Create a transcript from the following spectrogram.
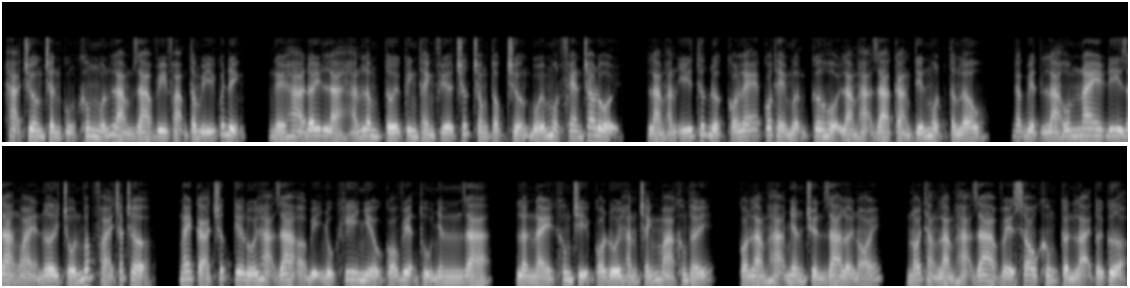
Hạ trương trần cũng không muốn làm ra vi phạm tâm ý quyết định, nghề hà đây là hắn lâm tới kinh thành phía trước trong tộc trưởng bối một phen trao đổi, làm hắn ý thức được có lẽ có thể mượn cơ hội làm hạ ra càng tiến một tầng lâu, đặc biệt là hôm nay đi ra ngoài nơi trốn vấp phải chắc trở, ngay cả trước kia đối hạ ra ở bị nhục khi nhiều có viện thủ nhân ra, lần này không chỉ có đối hắn tránh mà không thấy, còn làm hạ nhân truyền ra lời nói, nói thẳng làm hạ ra về sau không cần lại tới cửa.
